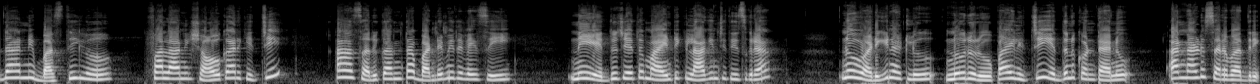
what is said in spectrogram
దాన్ని బస్తీలో ఫలాని షావుకారికిచ్చి ఆ సరుకంతా బండి మీద వేసి నీ ఎద్దు చేత మా ఇంటికి లాగించి తీసుకురా. నువ్వు అడిగినట్లు నూరు రూపాయలిచ్చి ఎద్దును కొంటాను అన్నాడు శరభాద్రి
